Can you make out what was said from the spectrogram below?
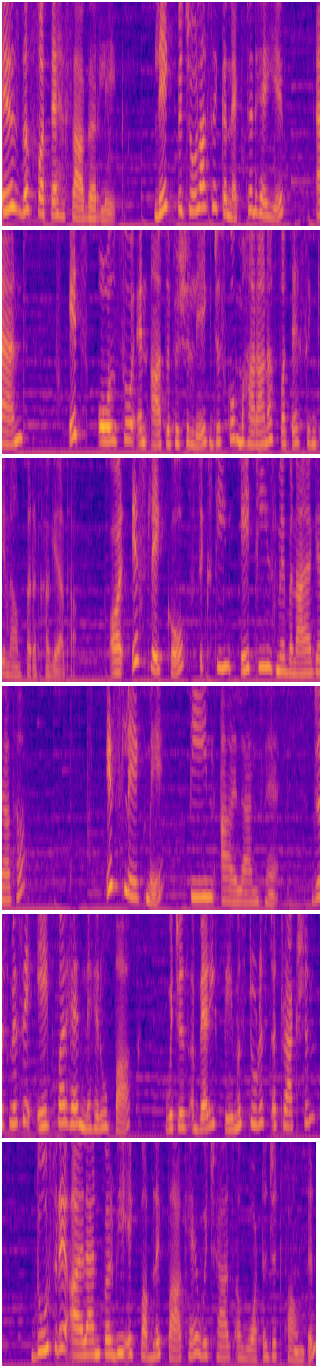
is the Fateh Sagar lake lake Pichola से कनेक्टेड है ये and it's also an artificial lake जिसको महाराणा फतेह सिंह के नाम पर रखा गया था। और इस लेक को 1680s में बनाया गया था। इस लेक में तीन आइलैंड्स हैं, जिसमें से एक पर है Nehru park which is a very famous tourist attraction दूसरे आइलैंड पर भी एक पब्लिक पार्क है which has a water jet fountain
